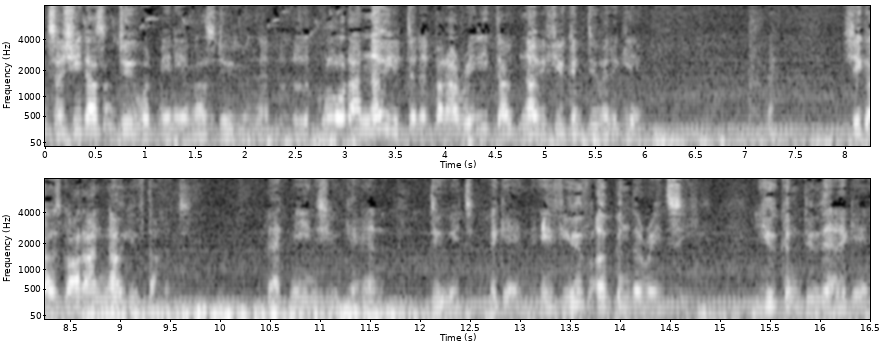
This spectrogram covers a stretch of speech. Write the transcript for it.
And so she doesn't do what many of us do. And that, Lord, I know you did it, but I really don't know if you can do it again. She goes, God, I know you've done it. That means you can do it again. If you've opened the Red Sea, you can do that again.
